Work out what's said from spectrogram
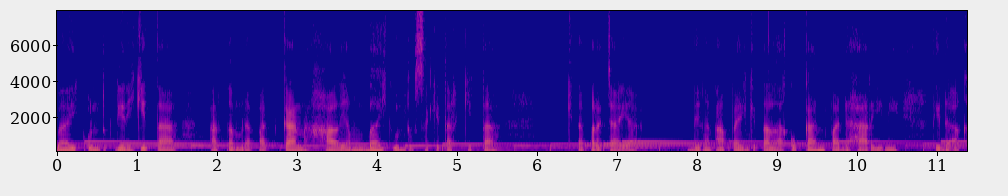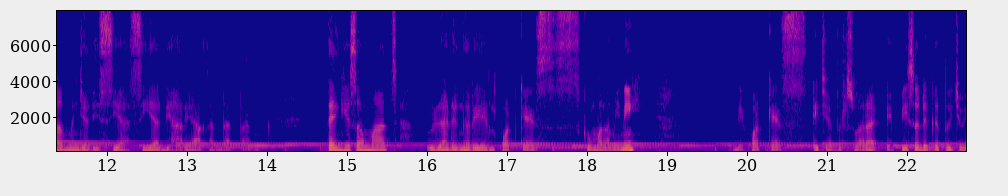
baik untuk diri kita atau mendapatkan hal yang baik untuk sekitar kita, kita percaya dengan apa yang kita lakukan pada hari ini tidak akan menjadi sia-sia di hari yang akan datang. Thank you so much udah dengerin podcastku malam ini di podcast Eja Bersuara episode ketujuh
